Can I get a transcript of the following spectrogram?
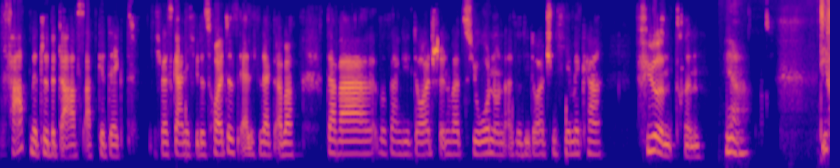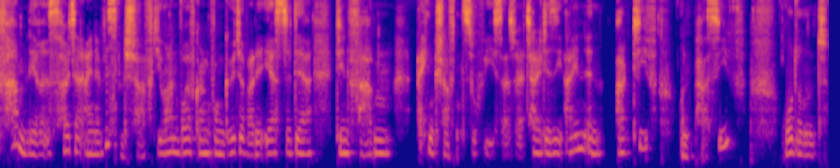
Farbmittelbedarfs abgedeckt. Ich weiß gar nicht, wie das heute ist, ehrlich gesagt, aber da war sozusagen die deutsche Innovation und also die deutschen Chemiker führend drin. Ja, die Farbenlehre ist heute eine Wissenschaft. Johann Wolfgang von Goethe war der Erste, der den Farben Eigenschaften zuwies. Also er teilte sie ein in aktiv und passiv. Rot und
